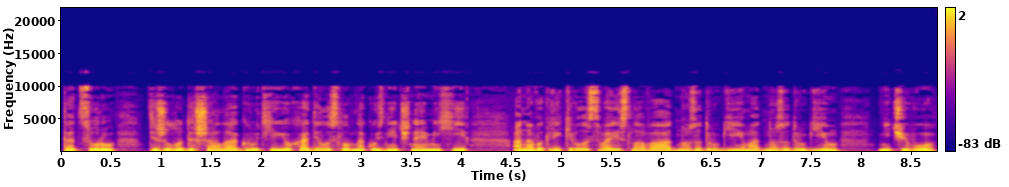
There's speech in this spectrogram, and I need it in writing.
Тацуру тяжело дышала, грудь ее ходила, словно кузнечные мехи. Она выкрикивала свои слова одно за другим, одно за другим. «Ничего,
